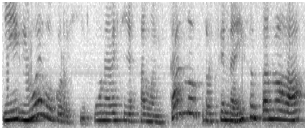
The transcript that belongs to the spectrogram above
y luego corregir. Una vez que ya estamos en calma, recién ahí sentarnos a,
